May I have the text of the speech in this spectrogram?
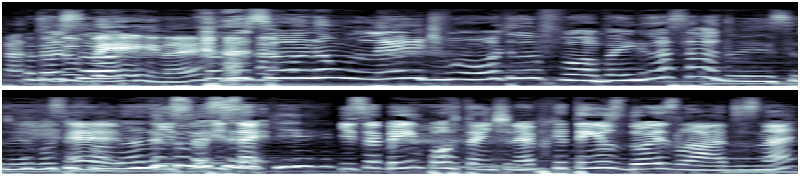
Tá a tudo pessoa, bem, né? A pessoa não lê de uma outra forma. É engraçado isso, né? Você é, falando, eu isso, comecei isso é, aqui. Isso é bem importante, né? Porque tem os dois lados, né?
